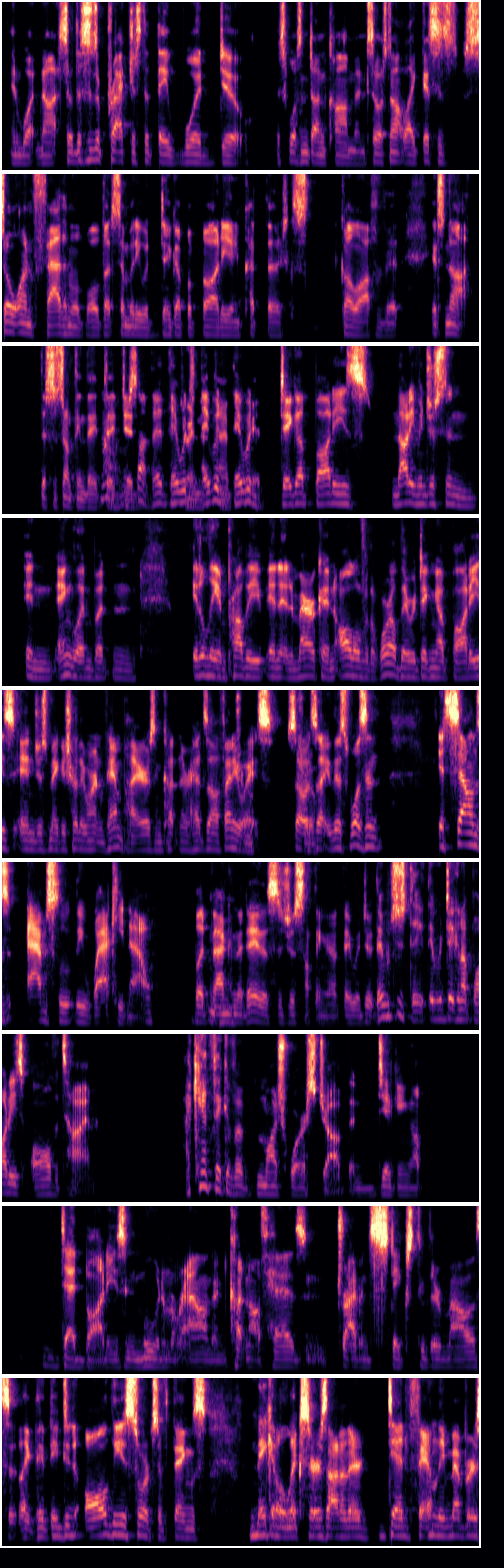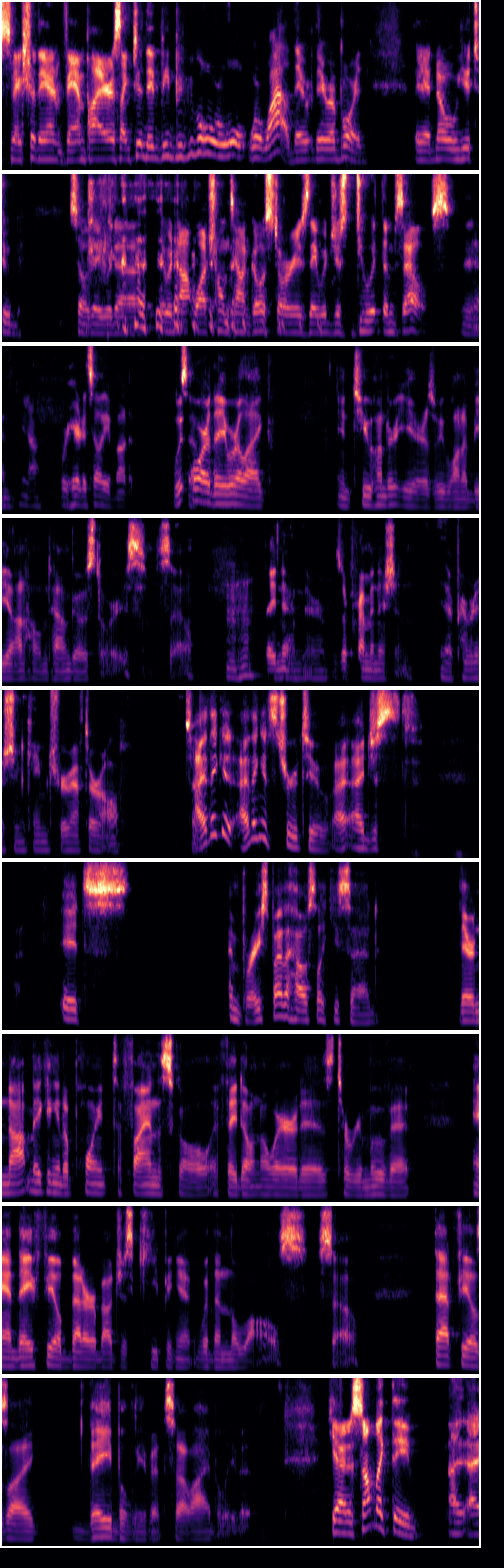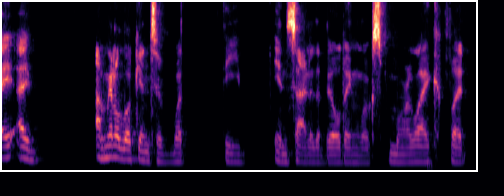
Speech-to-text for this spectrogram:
and whatnot. So this is a practice that they would do. This wasn't uncommon. So it's not like this is so unfathomable that somebody would dig up a body and cut the skull off of it. It's not. This is something they, no, they did. They, they would they would they would dig up bodies not even just in in England, but in Italy and probably in, in, America and all over the world, they were digging up bodies and just making sure they weren't vampires and cutting their heads off anyways. True. So True. it's like this wasn't. It sounds absolutely wacky now, but back mm-hmm. in the day, this is just something that they would do. They would just they, they were digging up bodies all the time. I can't think of a much worse job than digging up dead bodies and moving them around and cutting off heads and driving stakes through their mouths. Like they, they did all these sorts of things, making elixirs out of their dead family members to make sure they aren't vampires. Like, dude, they, people were, were wild. They, they were bored. They had no YouTube. So they would uh, they would not watch hometown ghost stories. They would just do it themselves. And you know, we're here to tell you about it. So. Or they were like, in 200 years, we want to be on hometown ghost stories. So mm-hmm. they know there was a premonition. Their premonition came true after all. So. I think it. I think it's true too. I, I just, it's embraced by the house, like you said. They're not making it a point to find the skull if they don't know where it is to remove it, and they feel better about just keeping it within the walls. So that feels like they believe it, so I believe it. Yeah, and it's not like they. I, I, I I'm gonna look into what the inside of the building looks more like, but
